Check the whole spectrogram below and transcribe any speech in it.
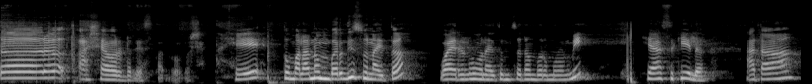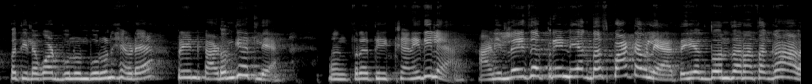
तर अशा ऑर्डर असतात बघू शकता. हे तुम्हाला नंबर दिसून येतं व्हायरल होऊन आहे तुमचा नंबर म्हणून मी. हे असं केलं. आता पतीला गोड बोलून बोलून एवढ्या प्रिंट काढून घेतल्या. मग प्रतीक्षाने दिल्या. आणि लय जर प्रिंट एकदाच पाठवल्या तर एक दोन जणांचा गाळ.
